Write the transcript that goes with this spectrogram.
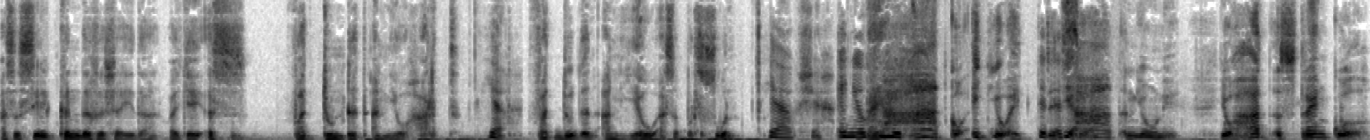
as 'n sielkundige Shaida wat jy is, wat doen dit aan jou hart? Ja. Wat doen dit aan jou as 'n persoon? Ja, Sheikh. En jou Daai gemoed. haat kom uit jou uit. Dit Dit is is so. haat in jou nie. Jou hart is tranquil,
